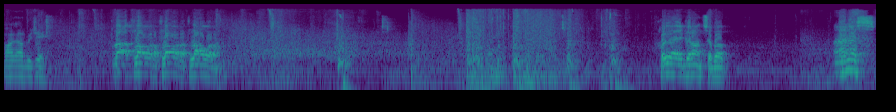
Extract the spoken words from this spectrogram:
معنا RPG. اطلع اطلع ورا اطلع ورا اطلع ورا. خذ high ground شباب. أنس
